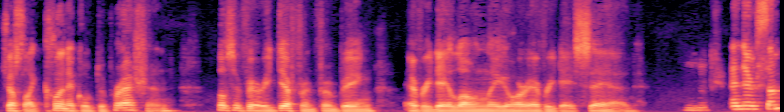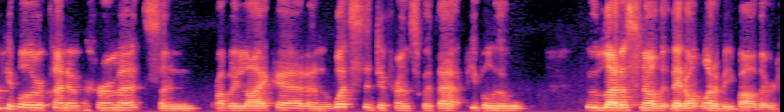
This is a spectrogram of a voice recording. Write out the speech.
just like clinical depression, those are very different from being everyday lonely or everyday sad. Mm-hmm. And there's some people who are kind of hermits and probably like it. And what's the difference with that? People who who let us know that they don't want to be bothered.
